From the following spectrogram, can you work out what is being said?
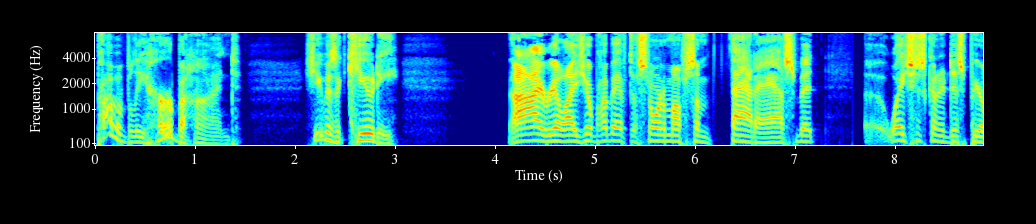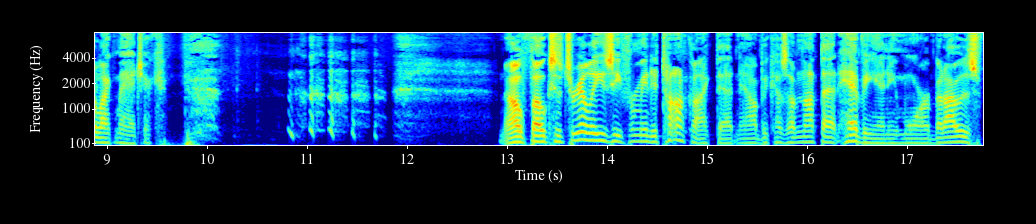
probably her behind. She was a cutie. I realize you'll probably have to snort them off some fat ass, but uh, weight's just going to disappear like magic. no, folks, it's real easy for me to talk like that now because I'm not that heavy anymore, but I was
